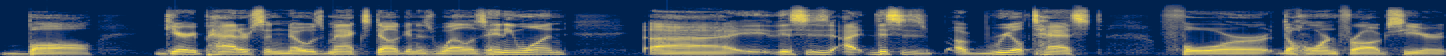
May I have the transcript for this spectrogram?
ball. Gary Patterson knows Max Duggan as well as anyone. Uh, this is I, this is a real test for the Horn Frogs here.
